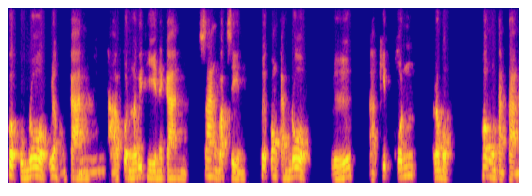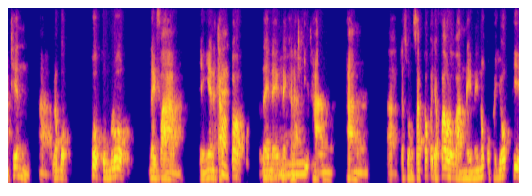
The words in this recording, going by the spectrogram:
ควบคุมโรคเรื่องของการอืมหากลวิธีในการสร้างวัคซีนเพื่อป้องกันโรค หรืออาคิดค้นระบบข้อมูลต่างๆ เช่นอ่าระบบควบคุมโรค ในฟาร์ม อย่างเงี้ยนะครับค่ะก็ในในในขณะอืมที่ทางทางอ่ากระทรวงทรัพย์เขาก็จะเฝ้าระวังในในนกอพยพที่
